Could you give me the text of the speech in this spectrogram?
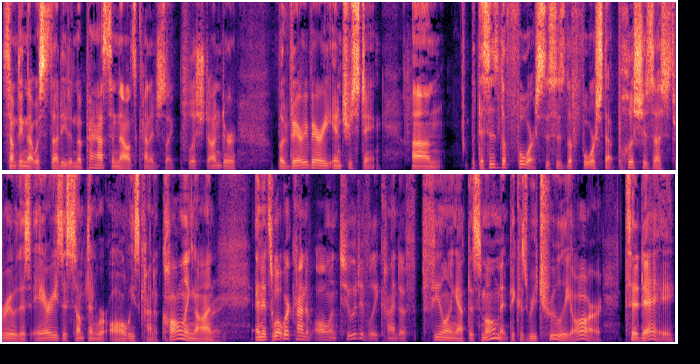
something that was studied in the past and now it's kind of just like pushed under, but very, very interesting. Um, but this is the force. This is the force that pushes us through. This Aries is something we're always kind of calling on. And it's what we're kind of all intuitively kind of feeling at this moment because we truly are today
